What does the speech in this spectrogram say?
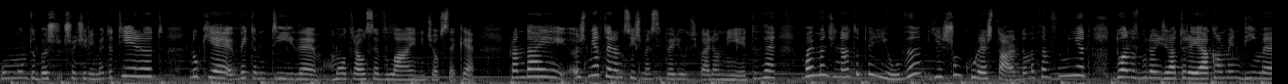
ku mund të bësh shoqëri me të tjerët, nuk je vetëm ti dhe motra ose vëllai në qoftë se ke. Prandaj është mjaft e rëndësishme si periudhë që kalon në jetë dhe mbaj mend që në atë periudhë je shumë kureshtar, domethënë fëmijët duan të zbulojnë gjëra të reja, kanë mendime,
